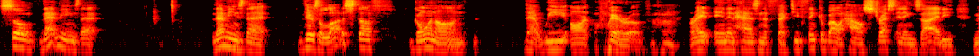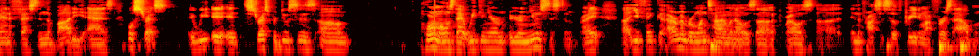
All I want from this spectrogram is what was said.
So that means that that means that there's a lot of stuff going on that we aren't aware of Mhm. right? And it has an effect. You think about how stress and anxiety manifest in the body as well. Stress, it, we it, it stress produces um, hormones that weaken your your immune system, right? Uh, you think I remember one time when I was uh, I was uh, in the process of creating my first album,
